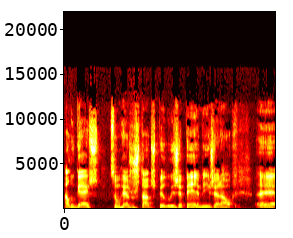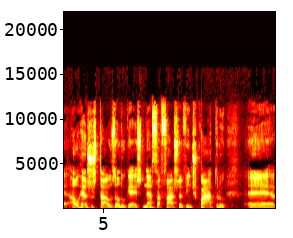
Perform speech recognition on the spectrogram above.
aluguéis são reajustados pelo IGPM em geral é, ao reajustar os aluguéis nessa faixa 24, é,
